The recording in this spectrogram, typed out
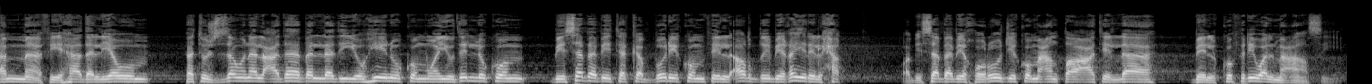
أما في هذا اليوم فتجزون العذاب الذي يهينكم ويذلكم بسبب تكبركم في الأرض بغير الحق وبسبب خروجكم عن طاعة الله بالكفر والمعاصي.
